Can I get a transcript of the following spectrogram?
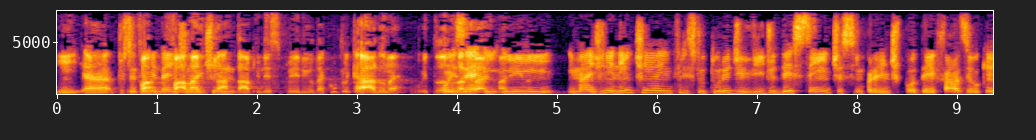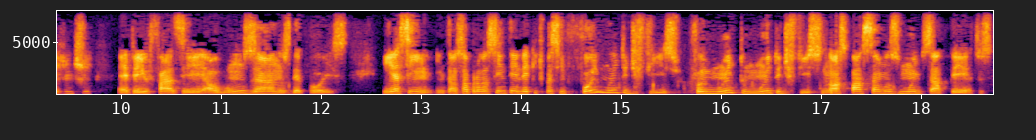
E uh, pra você ter uma ideia, Falar em tinha... startup nesse período é complicado, né? Oito pois é, atrás, e, e, imagine, nem tinha infraestrutura de vídeo decente, assim, pra gente poder fazer o que a gente é, veio fazer alguns anos depois. E assim, então só para você entender que, tipo assim, foi muito difícil, foi muito, muito difícil. Nós passamos muitos apertos,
